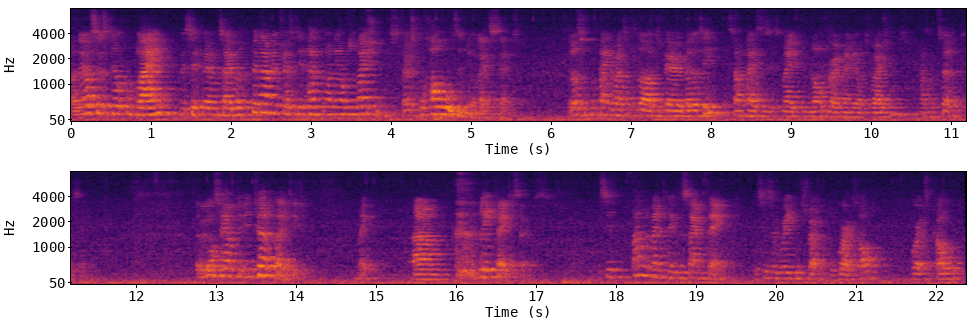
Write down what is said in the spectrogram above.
But they also still complain. They sit there and say, but, but I'm interested, it hasn't got any observations. There are still holes in your data set. They also complain about large variability. In some places it's made from not very many observations, it has uncertainties in. So we also have to interpolate it, make um, complete data sets. This is fundamentally the same thing. This is a reconstruction of where it's hot, where it's cold,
